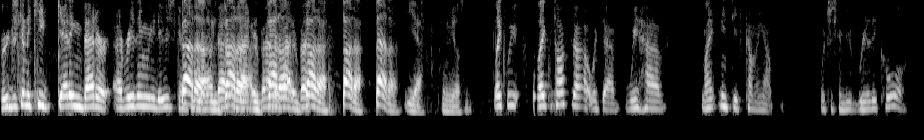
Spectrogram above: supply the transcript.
We're just gonna keep getting better. Everything we do is gonna Better and better and better better, and better, better, better. Yeah, it's gonna be awesome. Like we like we talked about with Dev, we have Lightning Thief coming up, which is gonna be really cool.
